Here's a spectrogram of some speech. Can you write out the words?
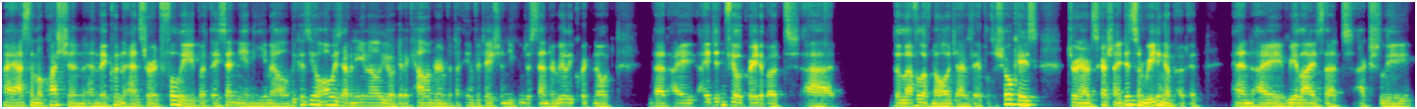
I asked them a question and they couldn't answer it fully, but they sent me an email because you'll always have an email. You'll get a calendar invita invitation. You can just send a really quick note that I I didn't feel great about uh, the level of knowledge I was able to showcase during our discussion. I did some reading about it, and I realized that actually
